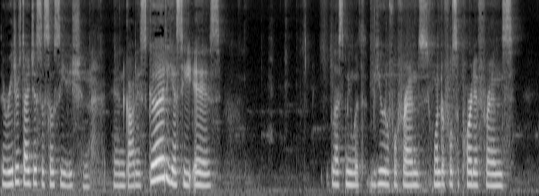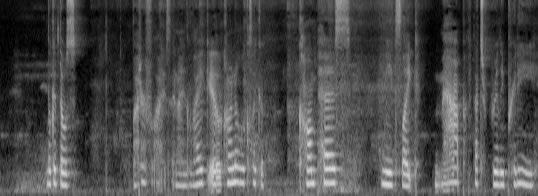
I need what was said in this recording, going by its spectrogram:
The Reader's Digest Association. And God is good. Yes, He is. Bless me with beautiful friends, wonderful, supportive friends. Look at those butterflies. And I like it. It kind of looks like a compass meets like map. That's really pretty.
